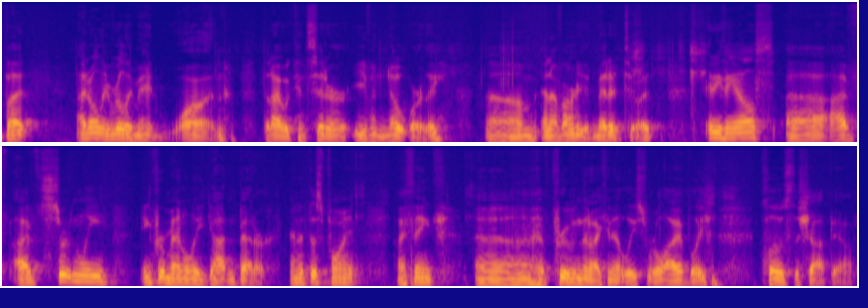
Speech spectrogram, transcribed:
but I'd only really made one that I would consider even noteworthy, um, and I've already admitted to it. Anything else? Uh, I've I've certainly incrementally gotten better, and at this point, I think uh, have proven that I can at least reliably close the shop down.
